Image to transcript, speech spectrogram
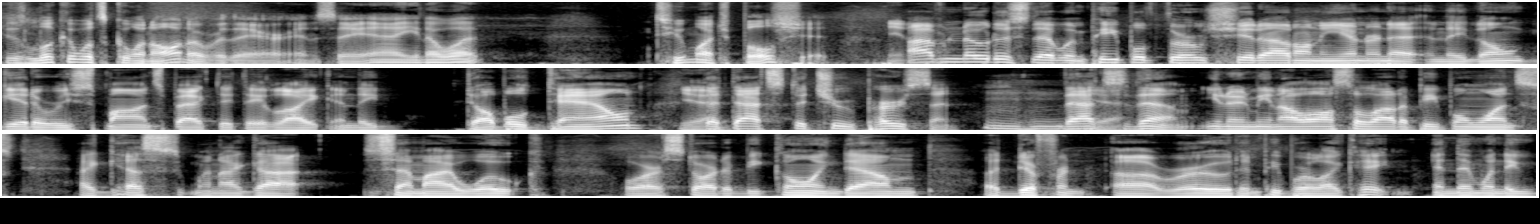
just look at what's going on over there and say, ah, you know what? Too much bullshit. You know? I've noticed that when people throw shit out on the internet and they don't get a response back that they like, and they double down, Yeah. that that's the true person. That's Yeah. them. You know what I mean? I lost a lot of people once. I guess when I got semi woke or I started be going down a different uh, road, and people are like, "Hey," and then when they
